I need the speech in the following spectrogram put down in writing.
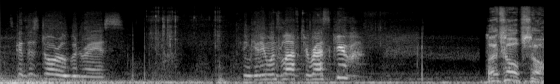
Let's get this door open, Reyes. Think anyone's left to rescue? Let's hope so.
